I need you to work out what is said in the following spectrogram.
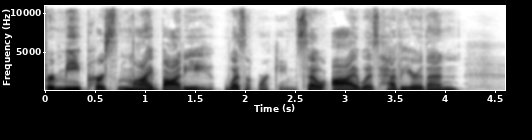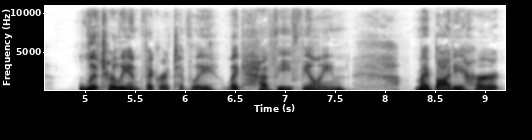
For me personally, my body wasn't working. So I was heavier than literally and figuratively, like heavy feeling. My body hurt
